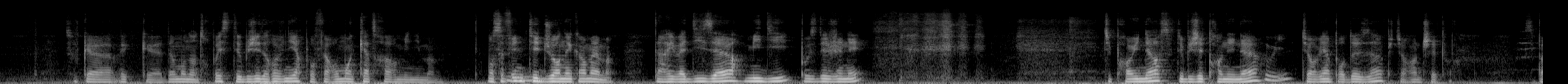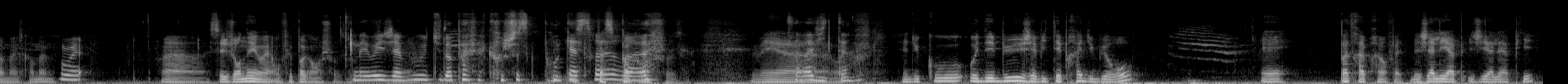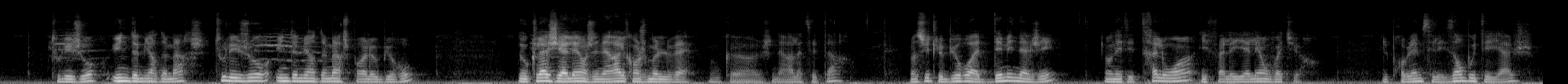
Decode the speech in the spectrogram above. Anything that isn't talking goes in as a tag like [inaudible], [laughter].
Sauf qu'avec euh, dans mon entreprise, es obligé de revenir pour faire au moins 4 heures minimum. Bon, ça fait une Mhm. petite journée quand même. Tu arrives à 10h, midi, pause déjeuner. [laughs] tu prends une heure, es obligé de prendre une heure. Oui. Tu reviens pour deux heures, puis tu rentres chez toi. C'est pas mal quand même. Ouais. Euh, ces journées, ouais, on fait pas grand chose. Mais oui, j'avoue, tu dois pas faire grand chose pour 4 Il se passe heures. pas euh, grand chose. Mais, ça euh, va vite. ouais. hein. Et du coup, au début, j'habitais près du bureau. Et pas très près en fait. Mais j'allais j'y allais à pied tous les jours. Une demi-heure de marche. Tous les jours, une demi-heure de marche pour aller au bureau. Donc là, j'y allais en général quand je me levais. Donc euh, en général assez tard. Ensuite, le bureau a déménagé. On était très loin. Il fallait y aller en voiture. Et le problème, c'est les embouteillages.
